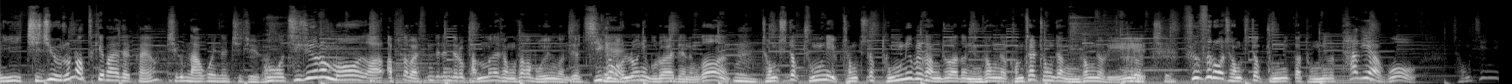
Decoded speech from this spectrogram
이 지지율은 어떻게 봐야 될까요? 지금 나오고 있는 지지율은? 어, 지지율은 뭐 아, 앞서 말씀드린 대로 반문의 정서가 모인 건데요. 지금 네. 언론이 물어야 되는 건 음. 정치적 중립, 정치적 독립을 강조하던 윤석열 검찰총장 윤석열이 그렇지. 스스로 정치적 중립과 독립을 파기하고 정치인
